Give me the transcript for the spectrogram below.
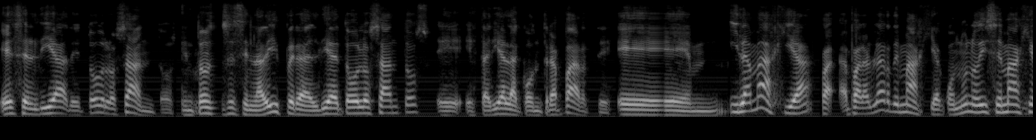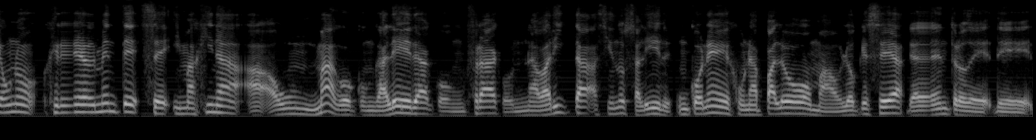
es el día de todos los santos. Entonces, en la víspera del día de todos los santos estaría la contraparte. y la magia, para hablar de magia, cuando uno dice magia, uno generalmente se imagina a, un mago con galera, con frac, con una varita, haciendo salir un conejo, una paloma o lo que sea de adentro de,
